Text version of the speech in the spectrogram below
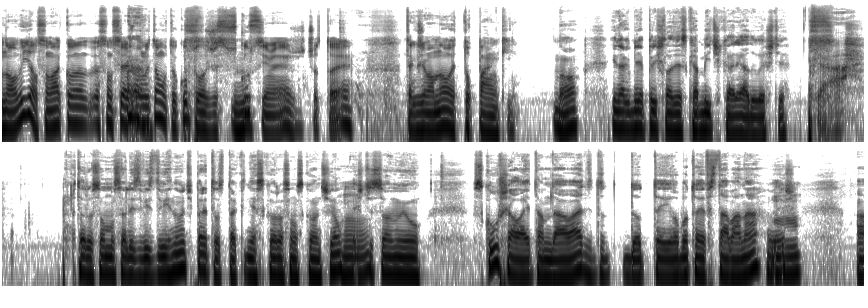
No videl som, ako som si aj kvôli tomu to kúpil, že mm. že čo to je. Takže mám nové topánky. No. Inak mne prišla dneska myčka riadu ešte, Ah, ktorú som musel ísť vyzdvihnúť, preto tak neskoro som skončil. Mhm. Mm-hmm. Ešte som ju skúšal aj tam dávať do, do tej, lebo to je vstávaná, vieš. Mhm. A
